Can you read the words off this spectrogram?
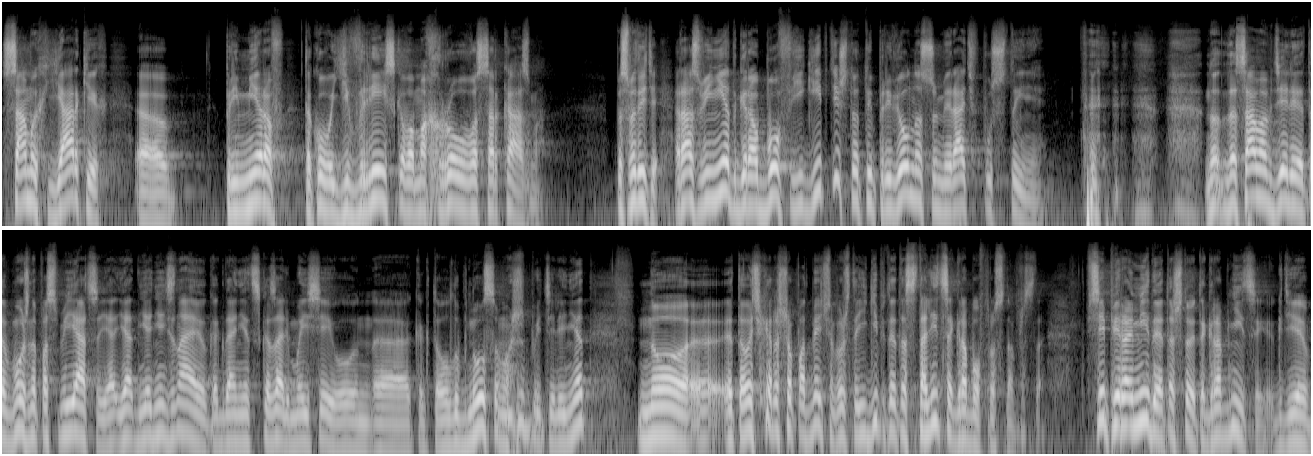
самых ярких э, примеров такого еврейского махрового сарказма. Посмотрите, разве нет гробов в Египте, что ты привел нас умирать в пустыне? Но на самом деле это можно посмеяться. Я, я, я не знаю, когда они это сказали Моисею, он э, как-то улыбнулся, может быть, или нет. Но э, это очень хорошо подмечено, потому что Египет – это столица гробов просто-напросто. Все пирамиды – это что? Это гробницы, где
